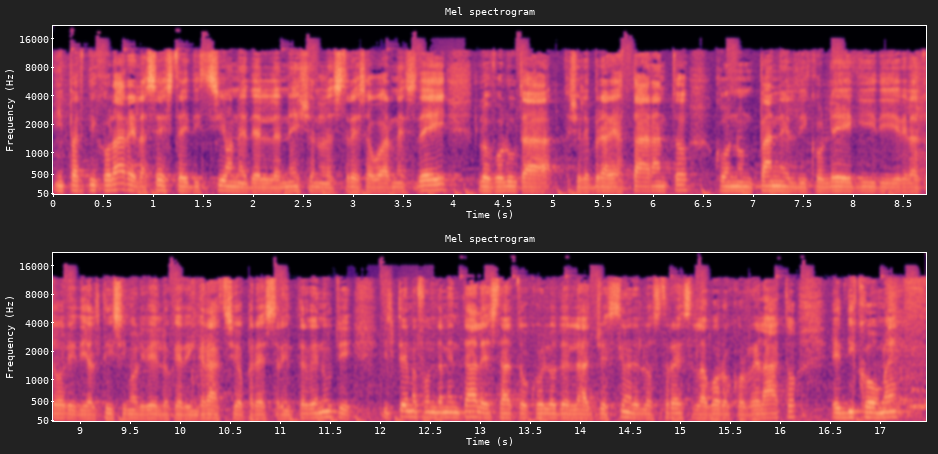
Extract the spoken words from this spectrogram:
in particolare la sesta edizione del National Stress Awareness Day l'ho voluta celebrare a Taranto con un panel di colleghi, di relatori di altissimo livello che ringrazio per essere intervenuti. Il tema fondamentale è stato quello della gestione dello stress lavoro correlato e di come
